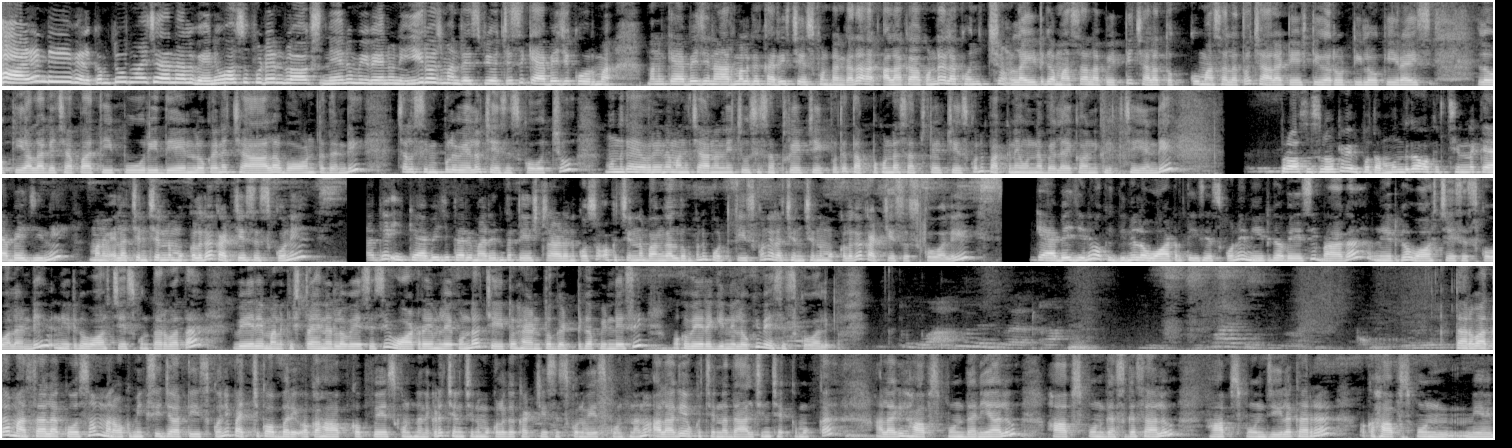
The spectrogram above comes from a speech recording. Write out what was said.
Hi అండి welcome to my channel Venuvasu food and blogs. నేను మీ వేణుని. ఈరోజు మన రెసిపీ వచ్చేసి క్యాబేజీ కూర్మా. మనం క్యాబేజీ నార్మల్గా కర్రీస్ చేసుకుంటాం కదా అలా కాకుండా ఇలా కొంచెం లైట్గా మసాలా పెట్టి చాలా తక్కువ మసాలాతో చాలా టేస్టీగా రొట్టిలోకి రైస్లోకి అలాగే చపాతీ పూరి దేనిలోకైనా చాలా బాగుంటుందండి. చాలా సింపుల్ వేలో చేసేసుకోవచ్చు. ముందుగా ఎవరైనా మన ఛానల్ని చూసి సబ్స్క్రైబ్ చేయకపోతే తప్పకుండా సబ్స్క్రైబ్ చేసుకొని పక్కనే ఉన్న బెల్ ఐకాన్ని క్లిక్ చేయండి. ప్రాసెస్లోకి వెళ్ళిపోతాం. ముందుగా ఒక చిన్న క్యాబేజీని మనం ఇలా చిన్న చిన్న ముక్కలుగా కట్ చేసేసుకొని అలాగే ఈ క్యాబేజీ కర్రీ మరింత టేస్ట్ రావడం కోసం ఒక చిన్న బంగాళదుంపని పొట్టు తీసుకొని ఇలా చిన్న చిన్న ముక్కలుగా కట్ చేసేసుకోవాలి. క్యాబేజీని ఒక గిన్నెలో వాటర్ తీసేసుకొని నీట్గా వేసి బాగా నీట్గా వాష్ చేసేసుకోవాలండి. నీట్గా వాష్ చేసుకున్న తర్వాత వేరే మనకి స్ట్రైనర్లో వేసేసి వాటర్ ఏం లేకుండా చేయితో హ్యాండ్తో గట్టిగా పిండేసి ఒక వేరే గిన్నెలోకి వేసేసుకోవాలి. తర్వాత మసాలా కోసం మనం ఒక మిక్సీ జార్ తీసుకొని పచ్చి కొబ్బరి ఒక హాఫ్ కప్ వేసుకుంటున్నాను. ఇక్కడ చిన్న చిన్న ముక్కలుగా కట్ చేసేసుకొని వేసుకుంటున్నాను. అలాగే ఒక చిన్న దాల్చిన చెక్క ముక్క అలాగే హాఫ్ స్పూన్ ధనియాలు హాఫ్ స్పూన్ గసగసాలు హాఫ్ స్పూన్ జీలకర్ర ఒక హాఫ్ స్పూన్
